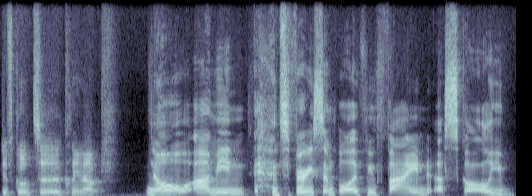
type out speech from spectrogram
difficult to clean up. No, I mean it's very simple. If you find a skull, you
